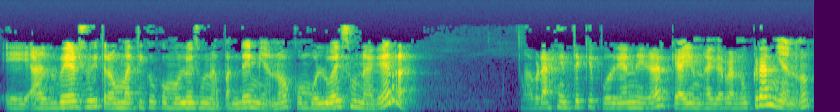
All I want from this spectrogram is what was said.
eh, adverso y traumático como lo es una pandemia, ¿no? Como lo es una guerra. Habrá gente que podría negar que hay una guerra en Ucrania, ¿no?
